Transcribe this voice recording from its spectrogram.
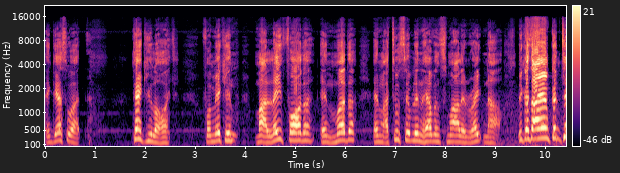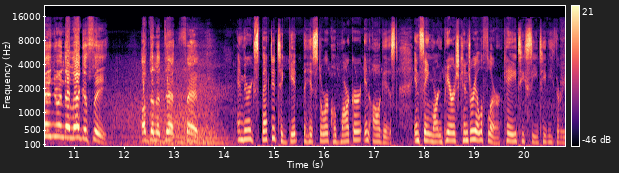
And guess what? Thank you, Lord, for making my late father and mother and my two siblings in heaven smiling right now because I am continuing the legacy of the Ledette family. And they're expected to get the historical marker in August. In St. Martin Parish, Kendria LaFleur, KATC TV3.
